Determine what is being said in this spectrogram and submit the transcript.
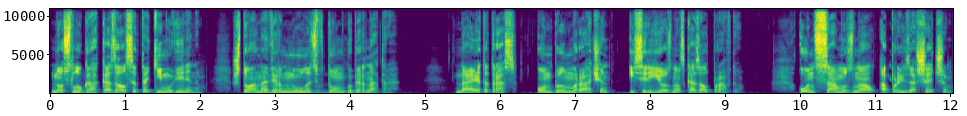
Но слуга оказался таким уверенным, что она вернулась в дом губернатора. На этот раз он был мрачен и серьезно сказал правду. Он сам узнал о произошедшем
